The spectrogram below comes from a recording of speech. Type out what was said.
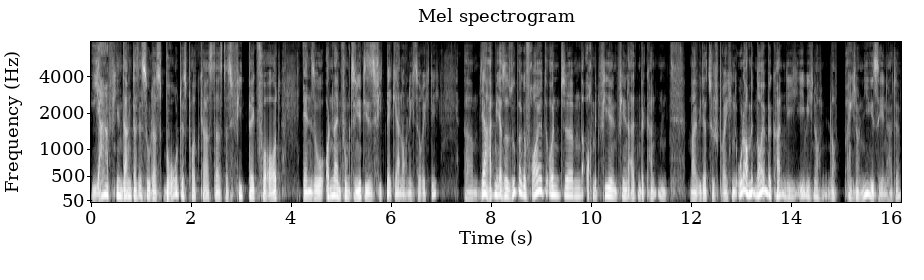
Ja, vielen Dank. Das ist so das Brot des Podcasters, das Feedback vor Ort. Denn so online funktioniert dieses Feedback ja noch nicht so richtig. Ähm, ja, hat mich also super gefreut und ähm, auch mit vielen, vielen alten Bekannten mal wieder zu sprechen oder auch mit neuen Bekannten, die ich ewig noch, noch eigentlich noch nie gesehen hatte.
